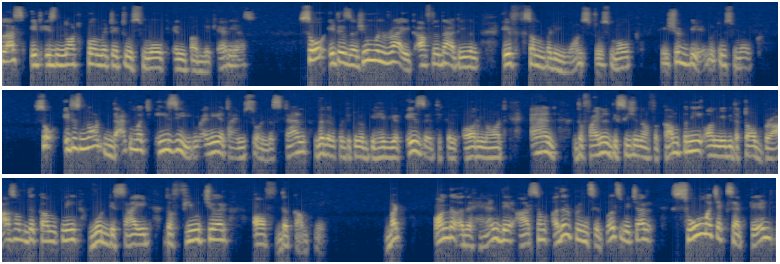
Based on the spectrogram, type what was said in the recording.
Plus it is not permitted to smoke in public areas. So it is a human right. After that even if somebody wants to smoke he should be able to smoke so it is not that much easy many a times to understand whether a particular behavior is ethical or not. And the final decision of a company or maybe the top brass of the company would decide the future of the company. But on the other hand, there are some other principles which are so much accepted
